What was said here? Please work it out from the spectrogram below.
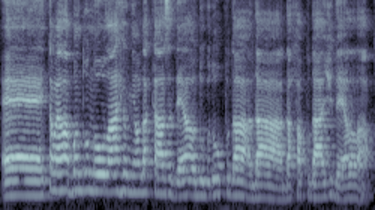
é, então ela abandonou lá a reunião da casa dela, do grupo da, da, da faculdade dela lá.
